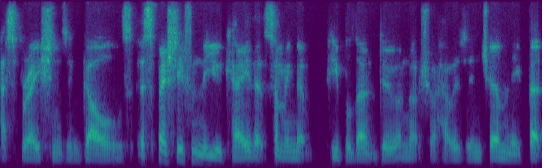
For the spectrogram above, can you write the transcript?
aspirations and goals, especially from the UK. That's something that people don't do. I'm not sure how it's in Germany, but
